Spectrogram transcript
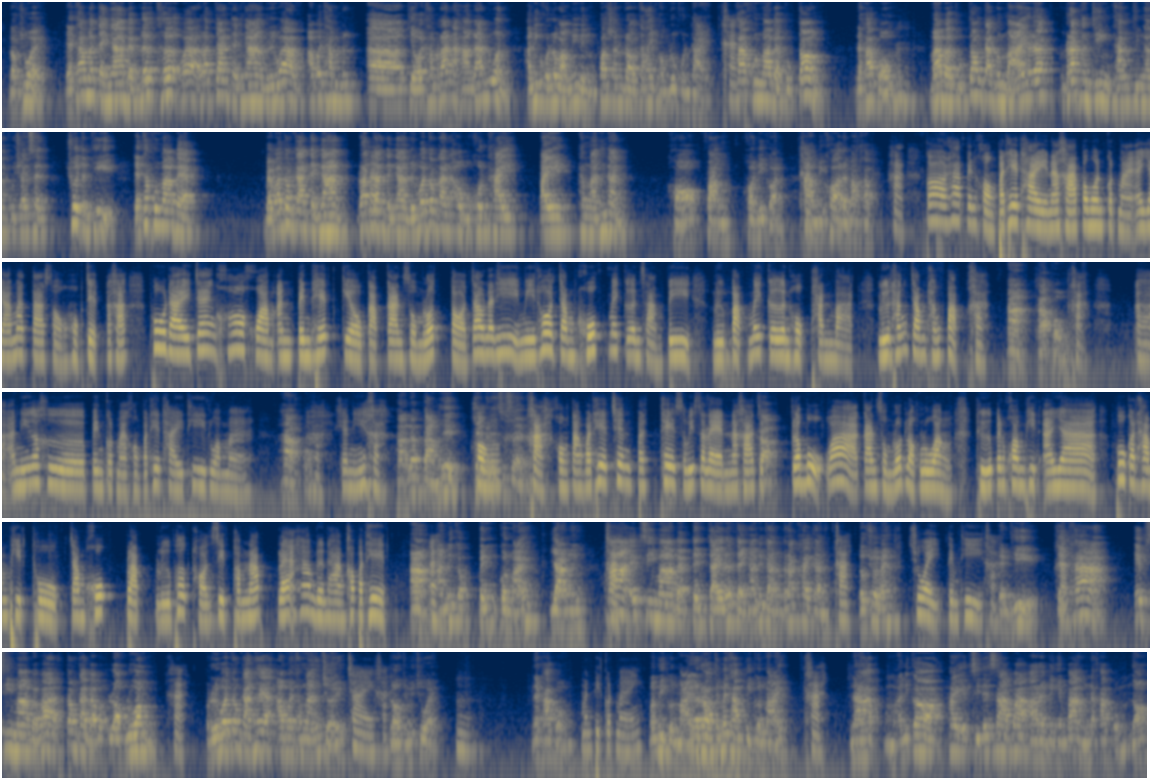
เราช่วย แต่ถ้ามาแต่งงานแบบเลอะเทอะว่ารับจ้างแต่งงานหรือว่าเอาไปทำเอ่อเกี่ยวกับทำร้านอาหารร้านนวดอันนี้คนระวังนิดหนึ่งเพราะฉะนั้นเราจะให้ความรู้คนไทย ค่ะ ถ้าคุณมาแบบถูกต้องนะครับผม อืม มาแบบถูกต้องตามกฎหมายรักรักกันจริง ทางทีมงานคุณชัยเซนช่วยเต็มที่ แต่ถ้าคุณมาแบบ แบบว่าต้องการแต่งงาน รับจ้างแต่งงาน หรือว่าต้องการเอาบุคคลไทย ไปทำงานที่นั่น ขอฟังข้อนี้ก่อนค่ะอ่ามีข้ออะไรบ้างครับค่ะก็ถ้าเป็นของประเทศไทยนะคะ ประมวลกฎหมายอาญามาตรา 267 นะคะ ผู้ใดแจ้งข้อความอันเป็นเท็จเกี่ยวกับการสมรสต่อเจ้าหน้าที่ มีโทษจำคุกไม่เกิน 3 ปี หรือปรับไม่เกิน 6,000 บาท หรือทั้งจำทั้งปรับค่ะอ่าครับผมค่ะอ่าอันนี้ก็คือเป็นกฎหมายของประเทศไทยที่รวมมา ครับผมค่ะแค่นี้ค่ะ อะแล้วต่างประเทศของเช่นประเทศสวิตเซอร์แลนด์ ค่ะ ของต่างประเทศเช่นประเทศสวิตเซอร์แลนด์นะคะ จะครับระบุว่าการสมรสหลอกลวง ถือเป็นความผิดอาญา ผู้กระทำผิดถูกจำคุกปรับหรือเพิกถอนสิทธิ์พำนับ และห้ามเดินทางเข้าประเทศ อะอะอันนี้ก็เป็นกฎหมายอย่างหนึ่งค่ะ ถ้า FC มาแบบเต็มใจแล้วแต่งงานด้วยกันรักใคร่กัน ค่ะ เราช่วยไหมช่วยเต็มที่ค่ะ เต็มที่ แต่ค่ะถ้า FC มาแบบว่าต้องการแบบหลอกลวง ค่ะ หรือว่าต้องการให้เอามาทำงานเฉยใช่ค่ะ ๆเราจะไม่ช่วยอืมนะครับผม มันผิดกฎหมายมันผิดกฎหมายเราจะไม่ทำผิดกฎหมาย ค่ะ นะครับอันนี้ก็ให้ FC ได้ทราบว่าอะไรเป็นยังบ้างนะครับผมเนาะ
